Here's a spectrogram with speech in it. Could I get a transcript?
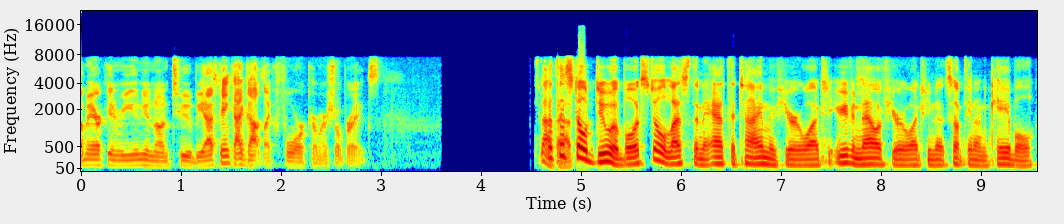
American Reunion on Tubi. I think I got like four commercial breaks. But that's still doable. It's still less than at the time if you're watching, even now if you're watching something on cable.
